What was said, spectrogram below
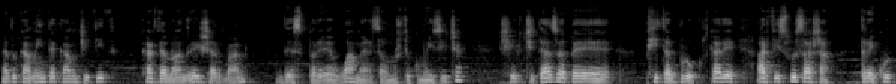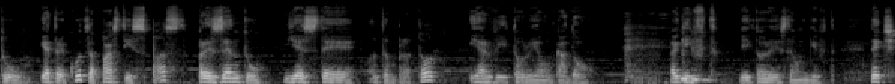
mi-aduc aminte că am citit cartea lui Andrei Șerban despre oameni sau nu știu cum îi zice și îl citează pe Peter Brook, care ar fi spus așa, trecutul e trecut, the past is past, prezentul este întâmplător, iar viitorul e un cadou, a gift. Viitorul este un gift. Deci,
